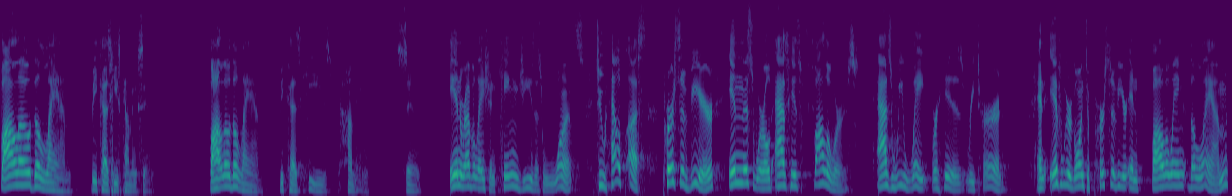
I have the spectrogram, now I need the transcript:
Follow the Lamb because he's coming soon. Follow the Lamb because he's coming soon. In Revelation, King Jesus wants to help us persevere in this world as his followers as we wait for his return. And if we're going to persevere in following the Lamb,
